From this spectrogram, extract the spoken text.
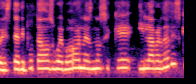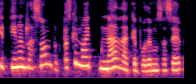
Este, diputados huevones, no sé qué. Y la verdad es que tienen razón. Lo que pasa es que no hay nada que podemos hacer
